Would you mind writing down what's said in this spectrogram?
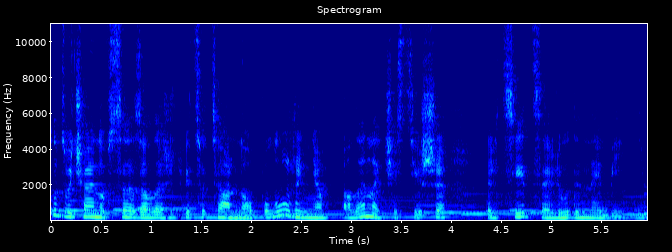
Тут, звичайно, все залежить від соціального положення, але найчастіше тельці це люди не бідні.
